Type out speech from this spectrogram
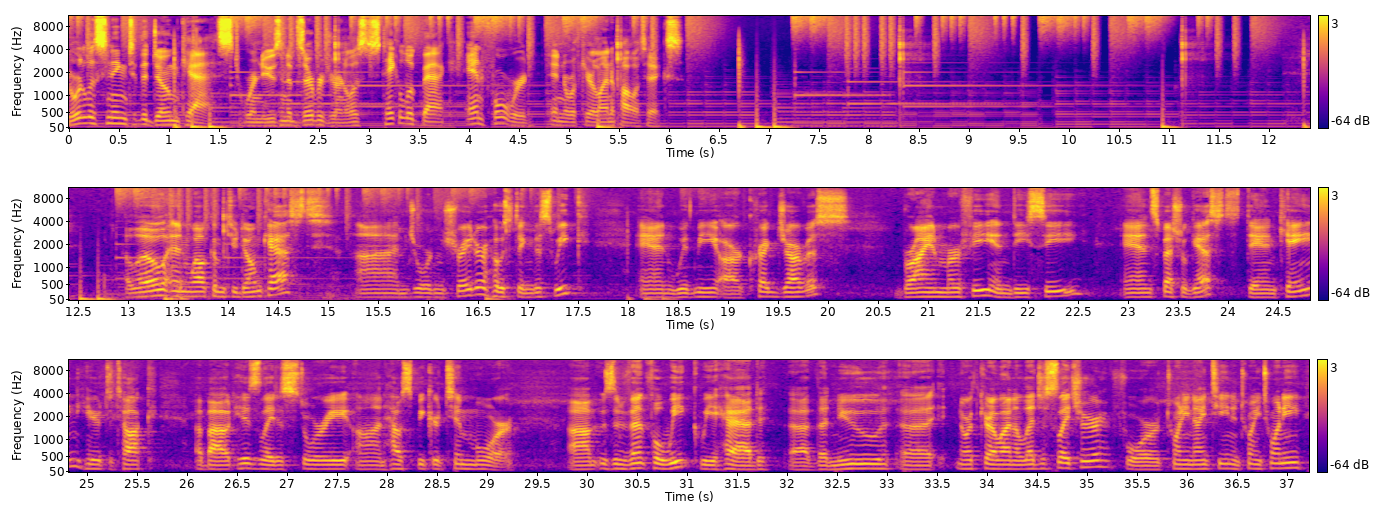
You're listening to the Domecast, where news and observer journalists take a look back and forward in North Carolina politics. Hello and welcome to Domecast. I'm Jordan Schrader hosting this week, and with me are Craig Jarvis, Brian Murphy in DC, and special guest Dan Kane here to talk about his latest story on House Speaker Tim Moore. Um, it was an eventful week. We had uh, the new uh, North Carolina legislature for 2019 and 2020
